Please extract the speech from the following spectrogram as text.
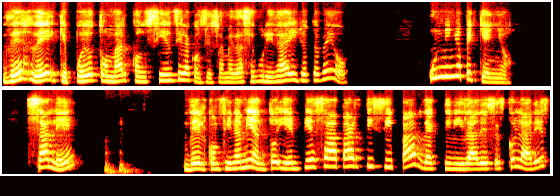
desde que puedo tomar conciencia y la conciencia me da seguridad y yo te veo. Un niño pequeño sale del confinamiento y empieza a participar de actividades escolares,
